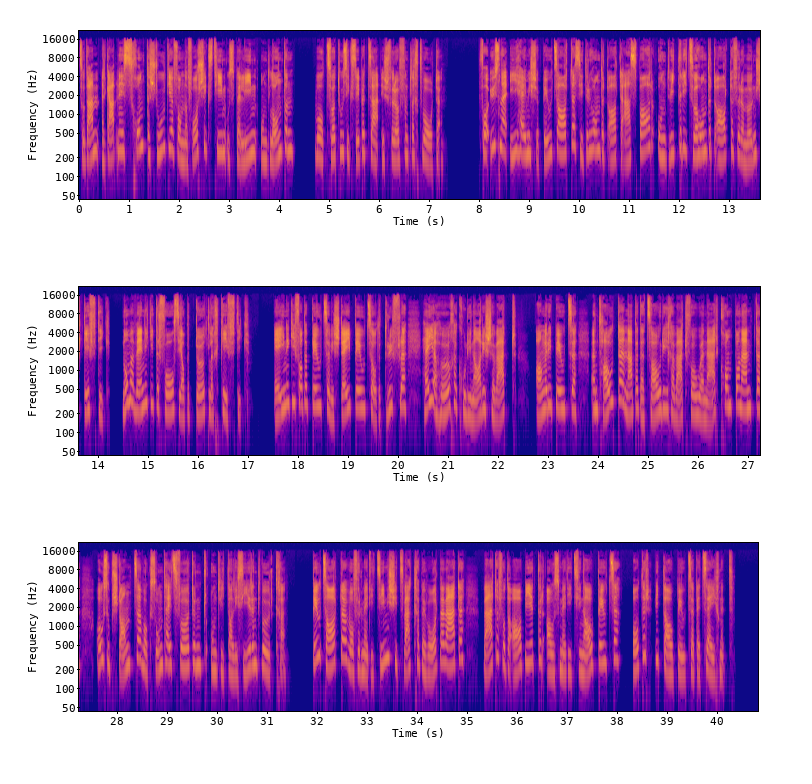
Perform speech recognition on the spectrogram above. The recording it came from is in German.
Zu diesem Ergebnis kommt eine Studie von einem Forschungsteam aus Berlin und London, die 2017 ist veröffentlicht wurde. Von unseren einheimischen Pilzarten sind 300 Arten essbar und weitere 200 Arten für einen Menschen giftig. Nur wenige davon sind aber tödlich giftig. Einige der Pilze, wie Steinpilze oder Trüffel, haben einen hohen kulinarischen Wert. Andere Pilze enthalten neben den zahlreichen wertvollen Nährkomponenten auch Substanzen, die gesundheitsfördernd und vitalisierend wirken. Pilzarten, die für medizinische Zwecke beworben werden, werden von den Anbietern als Medizinalpilze oder Vitalpilze bezeichnet.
